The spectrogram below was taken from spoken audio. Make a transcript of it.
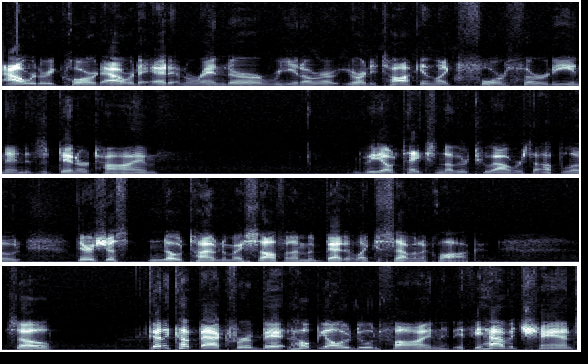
hour to record, hour to edit and render. You know you're already talking like 4:30, and then it's dinner time. The video takes another two hours to upload. There's just no time to myself, and I'm in bed at like 7 o'clock. So Gonna cut back for a bit. Hope y'all are doing fine. If you have a chance,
